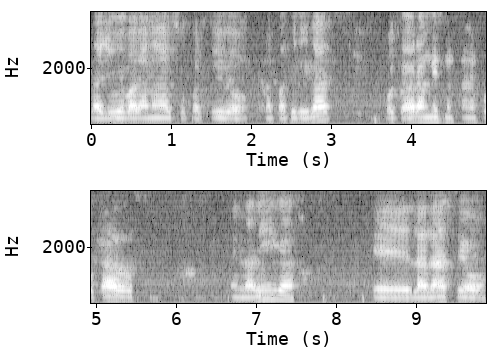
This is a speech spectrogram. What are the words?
la Juve va a ganar su partido con facilidad porque ahora mismo están enfocados en la liga. Eh, la Lazio,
